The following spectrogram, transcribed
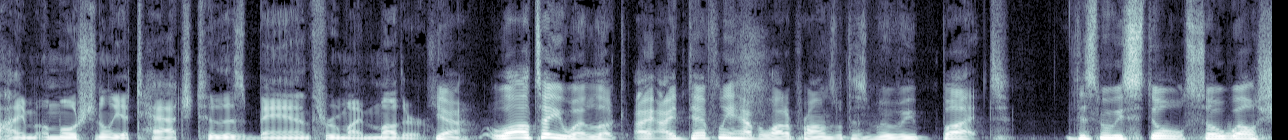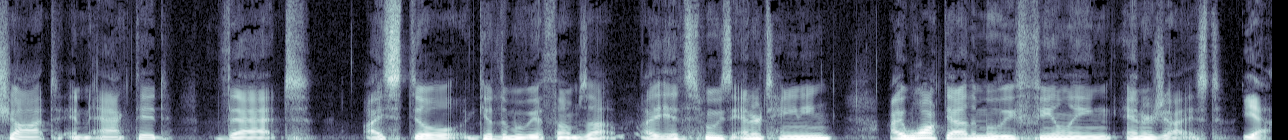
I'm emotionally attached to this band through my mother. Yeah. Well, I'll tell you what. Look, I, I definitely have a lot of problems with this movie, but this movie's still so well shot and acted that I still give the movie a thumbs up. I, this movie's entertaining. I walked out of the movie feeling energized, Yeah,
